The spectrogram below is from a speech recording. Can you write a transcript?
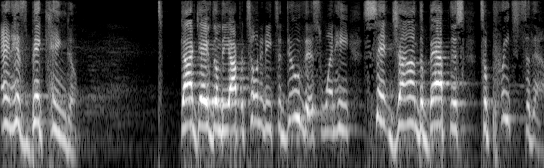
and his big kingdom. God gave them the opportunity to do this when He sent John the Baptist to preach to them.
